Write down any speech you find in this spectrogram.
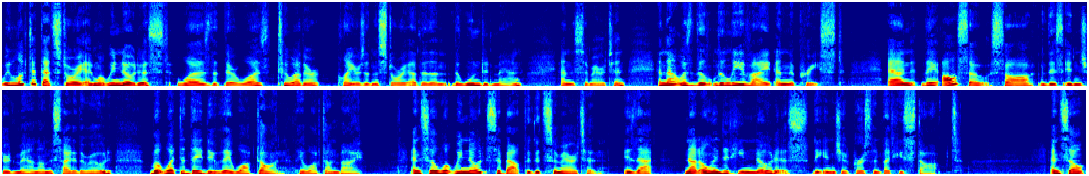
we looked at that story, and what we noticed was that there was two other players in the story other than the wounded man and the Samaritan, and that was the, the Levite and the priest. And they also saw this injured man on the side of the road, but what did they do? They walked on. They walked on by. And so what we notice about the Good Samaritan is that not only did he notice the injured person, but he stopped. And so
